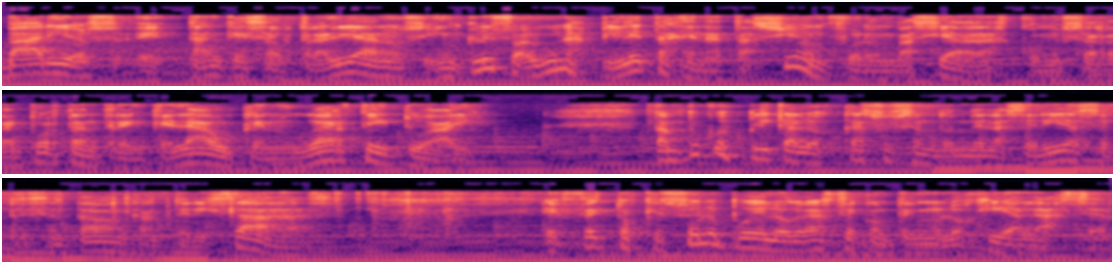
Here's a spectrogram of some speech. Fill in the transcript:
Varios eh, tanques australianos, incluso algunas piletas de natación fueron vaciadas, como se reporta en Trenquelauquen, Ugarte y Tuay. Tampoco explica los casos en donde las heridas se presentaban caracterizadas, efectos que solo puede lograrse con tecnología láser.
